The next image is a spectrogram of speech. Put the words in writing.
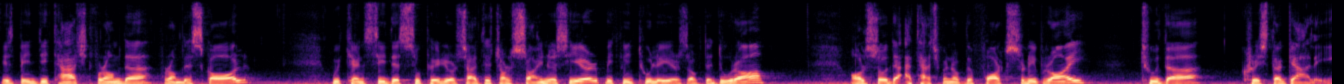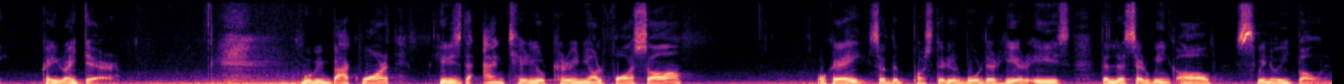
is being detached from the, from the skull. We can see the superior sagittal sinus here between two layers of the dura. Also the attachment of the falx cerebri to the crista galli, okay, right there. Moving backward, here is the anterior cranial fossa. Okay, so the posterior border here is the lesser wing of sphenoid bone.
